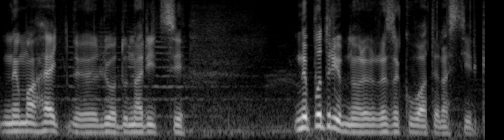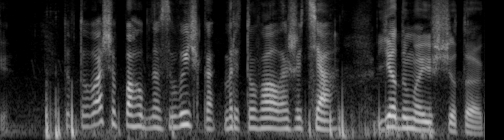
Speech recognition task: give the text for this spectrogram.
нема геть е, льоду на річці. Не потрібно ризикувати настільки. Тобто ваша пагубна звичка врятувала життя. Я думаю, що так.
